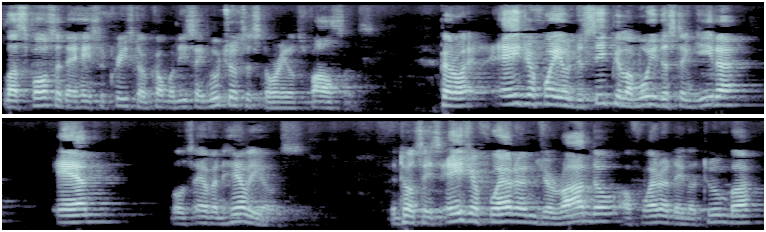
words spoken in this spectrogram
la esposa de Jesucristo como dicen muchos historias falsos. Pero ella fue una discípula muy distinguida en los evangelios. Entonces ella fueron llorando afuera de la tumba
